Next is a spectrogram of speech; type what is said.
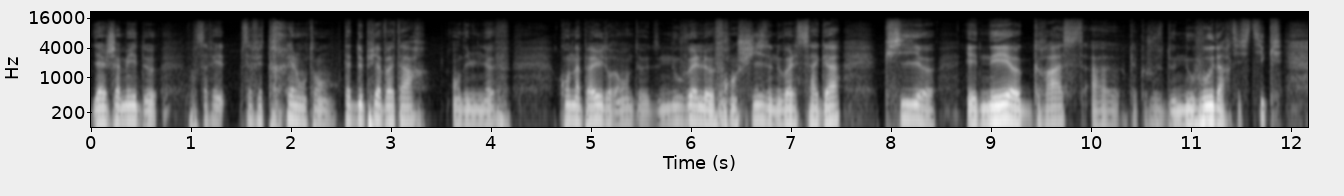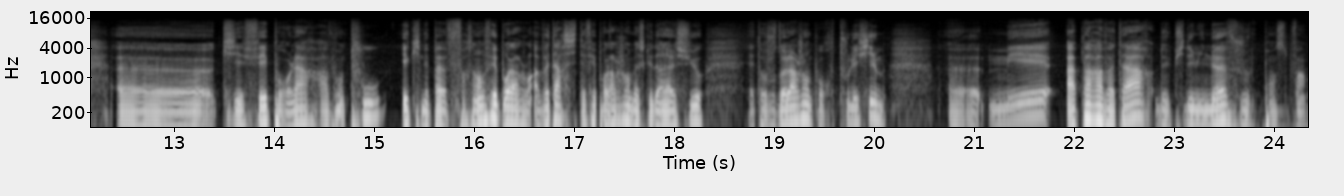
il n'y a jamais de, ça fait, ça fait très longtemps, peut-être depuis Avatar en 2009, qu'on n'a pas eu vraiment de, nouvelles franchises, de nouvelles sagas qui euh, est née euh, grâce à quelque chose de nouveau, d'artistique, euh, qui est fait pour l'art avant tout et qui n'est pas forcément fait pour l'argent. Avatar, c'était fait pour l'argent parce que derrière le studio, il y toujours de l'argent pour tous les films. Euh, mais à part Avatar, depuis 2009, je pense, enfin,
